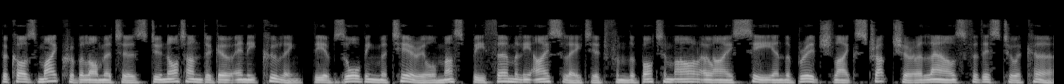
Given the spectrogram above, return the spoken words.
Because microbolometers do not undergo any cooling, the absorbing material must be thermally isolated from the bottom ROIC and the bridge-like structure allows for this to occur.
